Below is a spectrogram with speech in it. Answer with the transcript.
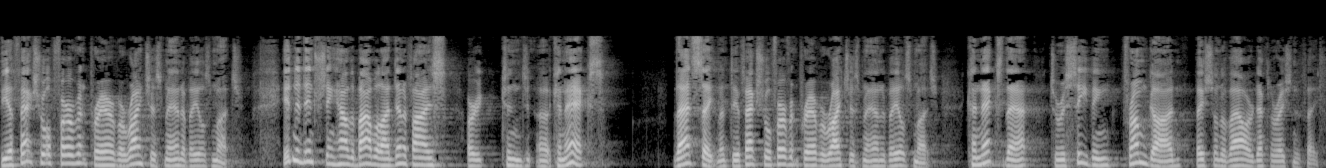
The effectual, fervent prayer of a righteous man avails much. Isn't it interesting how the Bible identifies or con- uh, connects that statement, the effectual, fervent prayer of a righteous man avails much, connects that to receiving from God based on a vow or declaration of faith.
